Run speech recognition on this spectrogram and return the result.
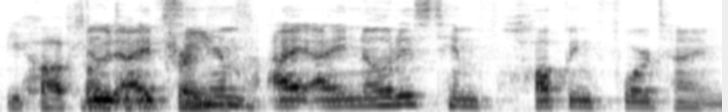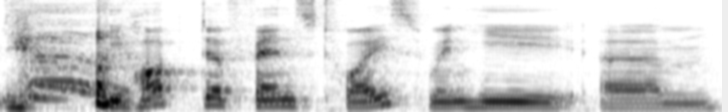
He hops Dude, onto the train. Dude, I've trains. seen him. I, I noticed him hopping four times. he hopped a fence twice when he um,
